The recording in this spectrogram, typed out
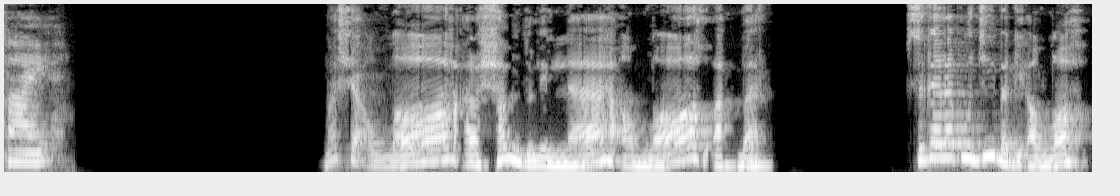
Bye. Masya Allah, Alhamdulillah, Allahu Akbar. Segala puji bagi Allah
